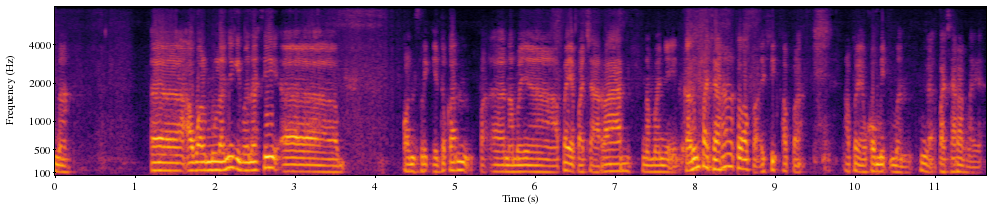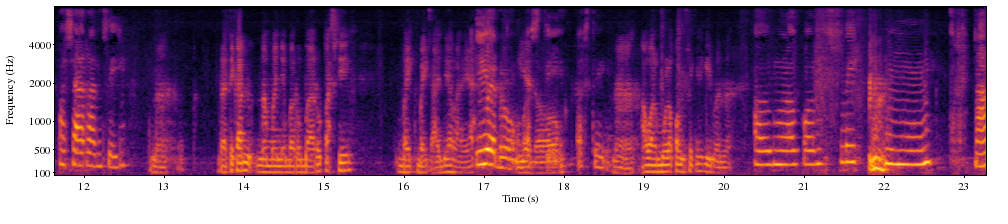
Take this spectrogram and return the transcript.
nah eh, awal mulanya gimana sih eh, konflik itu kan eh, namanya apa ya pacaran, namanya ini. Kalian pacaran atau apa? Isi apa? Apa ya komitmen? Enggak pacaran lah ya. Pasaran sih. Nah, berarti kan namanya baru-baru pasti baik-baik aja lah ya. Iya dong, Iya pasti, dong. pasti. Nah, awal mula konfliknya gimana? Awal mula konflik, hmm, nah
